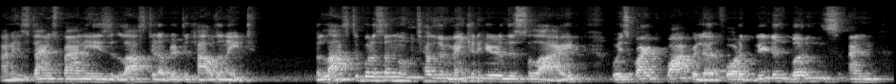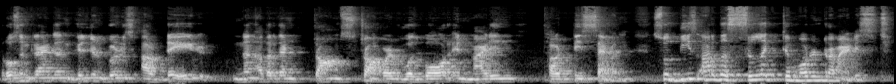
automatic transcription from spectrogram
and his time span is lasted up to 2008. The last person which has been mentioned here in this slide, who is quite popular for Gildenberg's and Rosencrantz and Gildenberg's are dead, none other than Tom Stoppard was born in 1937. So these are the select modern dramatists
